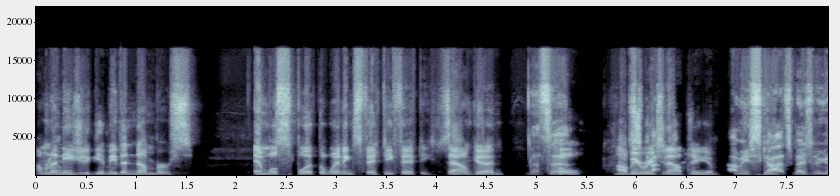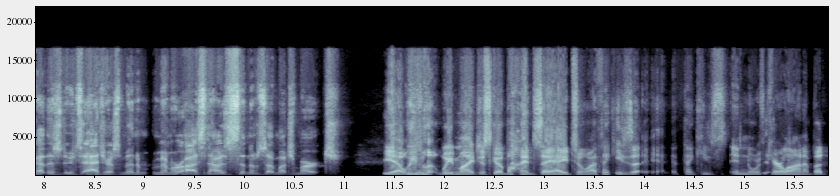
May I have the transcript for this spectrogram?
I'm going to need you to give me the numbers and we'll split the winnings 50 50. Sound good? That's it. Cool. I'll be Scott- reaching out to you. I mean, Scott's basically got this dude's address mem- memorized. Now he's sending him so much merch. Yeah, we might- we might just go by and say hey to him. I think he's uh, I think he's in North Carolina. But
